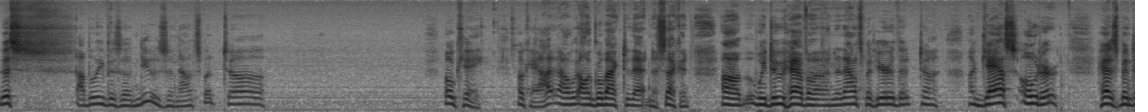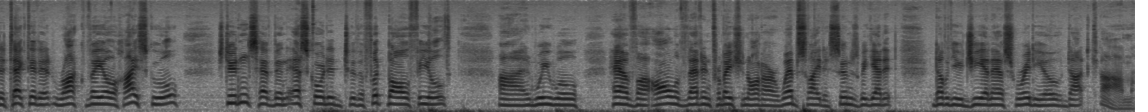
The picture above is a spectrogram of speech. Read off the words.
This, I believe, is a news announcement. Uh, okay. Okay, I, I'll, I'll go back to that in a second. Uh, we do have a, an announcement here that uh, a gas odor has been detected at Rockvale High School. Students have been escorted to the football field. Uh, we will have uh, all of that information on our website as soon as we get it, WGNSradio.com.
